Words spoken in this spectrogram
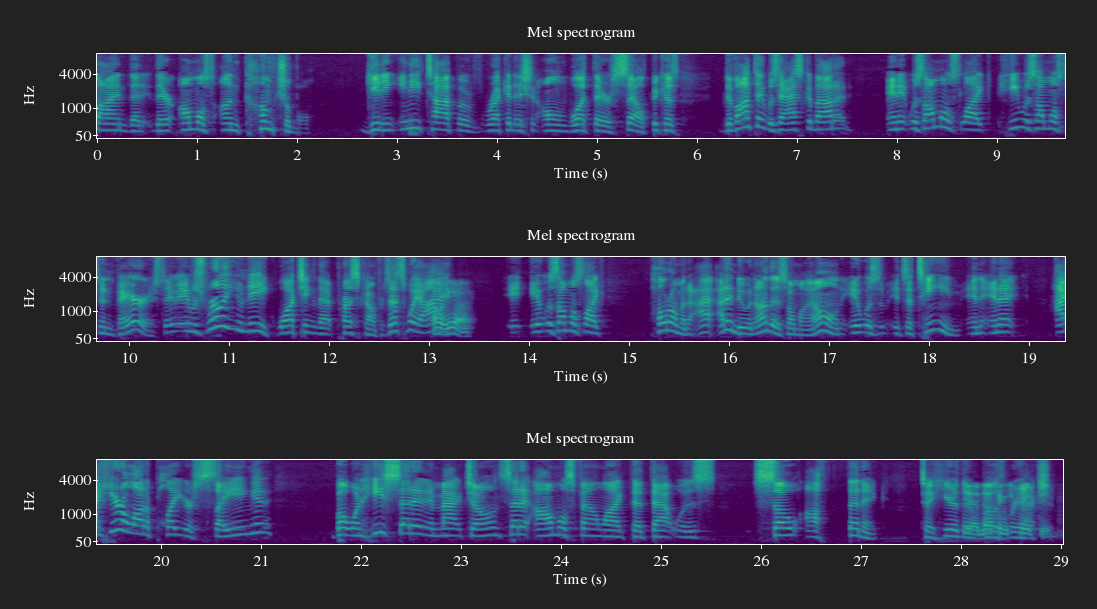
find that they're almost uncomfortable getting any type of recognition on what their self because DeVonta was asked about it and it was almost like he was almost embarrassed. It, it was really unique watching that press conference. That's the way I. Oh yeah. It, it was almost like, hold on a minute, I, I, didn't do none of this on my own. It was it's a team, and and I I hear a lot of players saying it, but when he said it and Mac Jones said it, I almost found like that that was so authentic to hear their yeah, both reaction.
